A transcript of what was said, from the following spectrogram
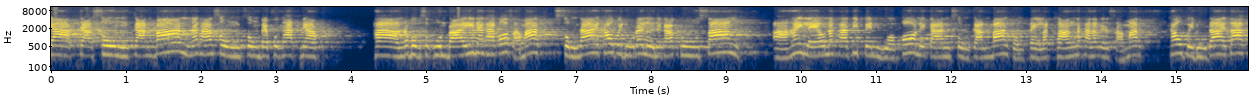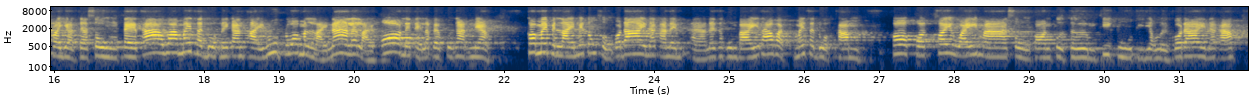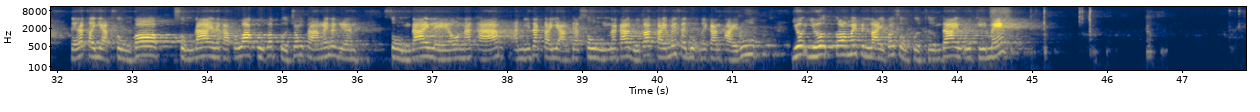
อยากจะส่งการบ้านนะคะ ส่งส่งแบบฝึกหัดเนี่ยผ่านระบบสกูลไบรท์นะคะ ก็สามารถส่งได้เข้าไปดูได้เลยนะคะ ครูสร้างอ่าให้แล้วนะคะ ที่เป็นหัวข้อในการส่งการบ้านของแต่ละครั้งนะคะนักเรียนสามารถเข้าไปดูได้ถ้าใครอยากจะส่ง แต่ถ้าว่าไม่สะดวกในการถ่ายรูปเพราะว่ามันหลายหน้าและหลายข้อในแต่ละแบบฝึกหัดเนี่ยก็ไม่เป็นไรไม่ต้องส่งก็ได้นะคะในในสกุลไบรท์ถ้าแบบไม่สะดวกทำ ก็ค่อยไว้มาส่งตอนเปิดเทอมที่ครูทีเดียวเลยก็ได้นะคะแต่ถ้าใครอยากส่งก็ส่งได้นะคะเพราะว่าครูก็เปิดช่องทางให้นักเรียนส่งได้แล้วนะคะ อันนี้ถ้าใครอยากจะส่งนะคะ หรือถ้าใครไม่สะดวกในการถ่ายรูป เยอะๆก็ไม่เป็นไรก็ส่งเปิดเทอมได้โอเคไหม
